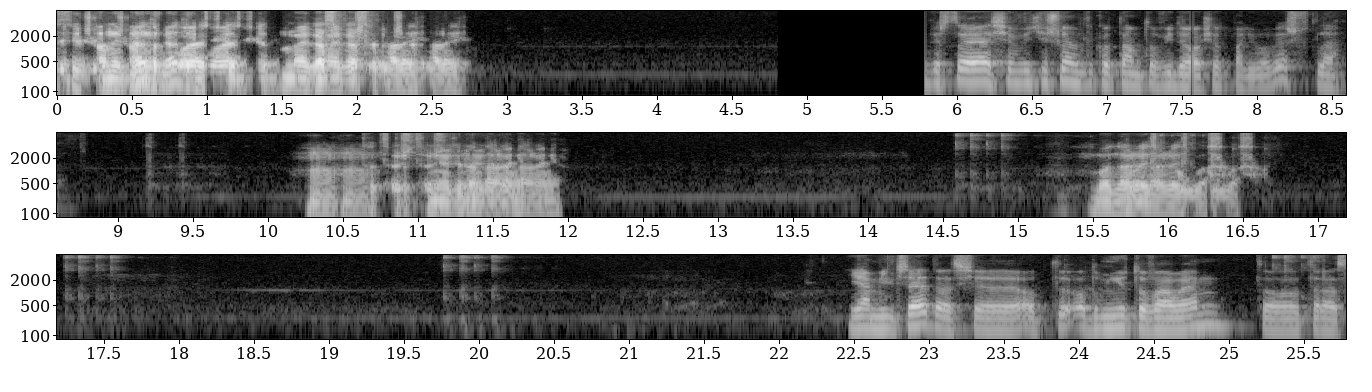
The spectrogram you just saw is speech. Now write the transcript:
słyszany, Piotr, bo jest mega, mega słyszany dalej. Wiesz co, ja się wyciszyłem, tylko tam to wideo się odpaliło, wiesz, w tle. Mhm, To coś tu nie gra dalej. dalej. Bo dalej jest głos. Ja milczę, teraz się od, odmiutowałem, to teraz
